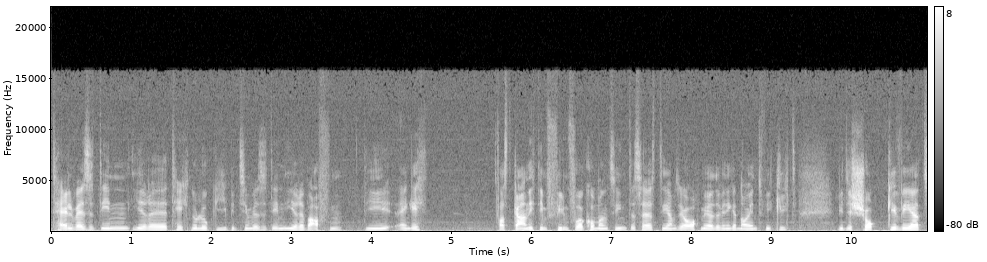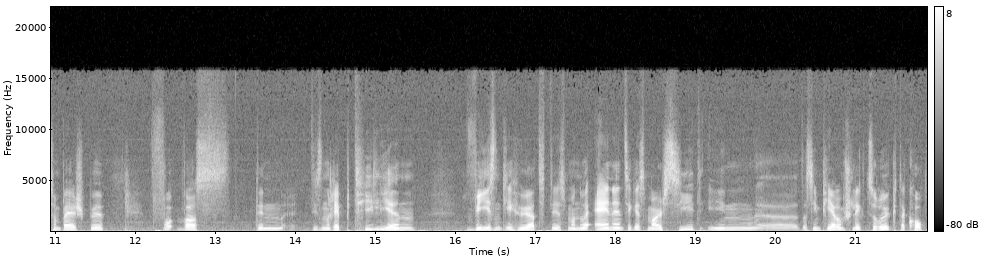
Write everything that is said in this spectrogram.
teilweise denen ihre Technologie bzw. denen ihre Waffen, die eigentlich fast gar nicht im Film vorkommen sind. Das heißt, die haben sie auch mehr oder weniger neu entwickelt, wie das Schockgewehr zum Beispiel, was den, diesen Reptilien wesentlich hört, das man nur ein einziges Mal sieht in äh, das Imperium schlägt zurück, der Kopf,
